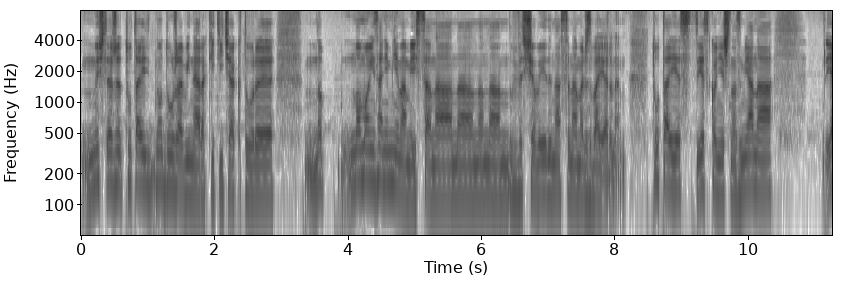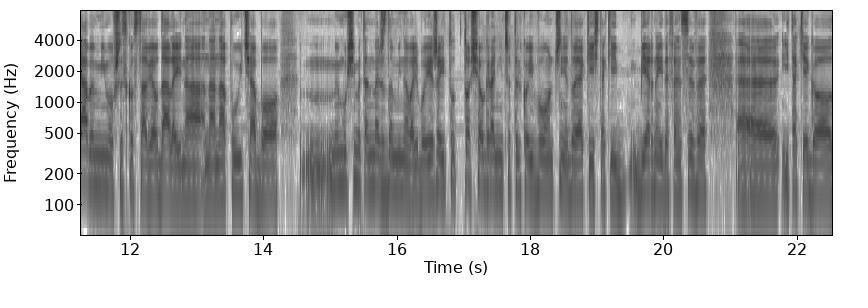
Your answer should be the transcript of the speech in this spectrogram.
Myślę, że tutaj no, duża wina Rakiticia, który no, no moim zdaniem nie ma miejsca na, na, na, na wyjściowej 11 na mecz z Bayernem. Tutaj jest, jest konieczna zmiana ja bym mimo wszystko stawiał dalej na, na, na Pójcia, bo my musimy ten mecz zdominować, bo jeżeli to, to się ograniczy tylko i wyłącznie do jakiejś takiej biernej defensywy e, i takiego,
